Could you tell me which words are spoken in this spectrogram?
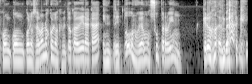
con, con, con los hermanos con los que me toca vivir acá, entre todos nos veamos súper bien. Creo, en verdad, que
